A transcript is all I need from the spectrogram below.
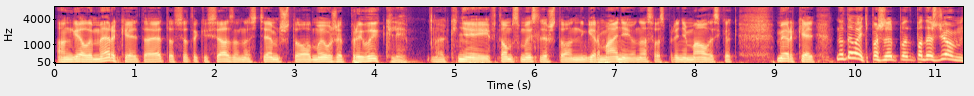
Ангелы Меркель, то это все-таки связано с тем, что мы уже привыкли э, к ней в том смысле, что Германия у нас воспринималась как Меркель. Ну давайте подождем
